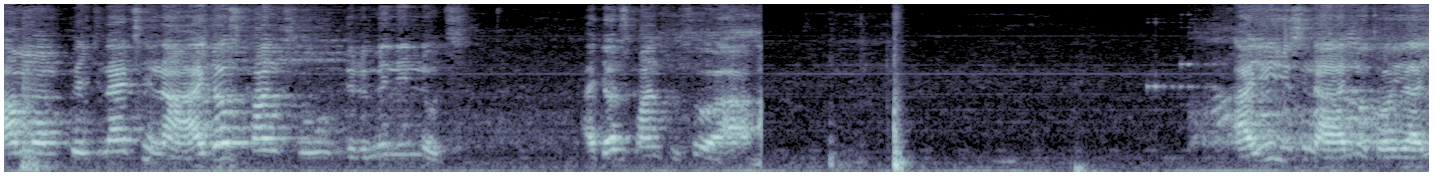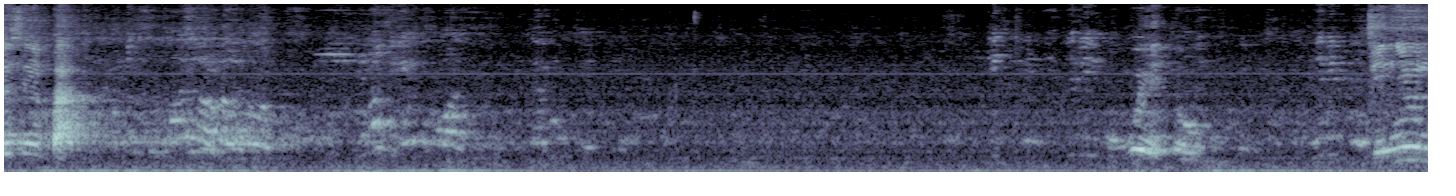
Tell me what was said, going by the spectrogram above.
I'm on page 19 now. I just scanned through the remaining notes. I just scanned through. So, uh, are you using our note or you are using pad? Wait, oh. The new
